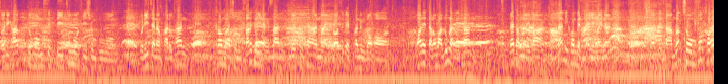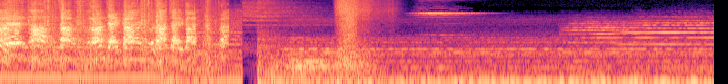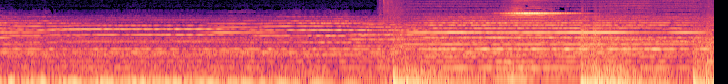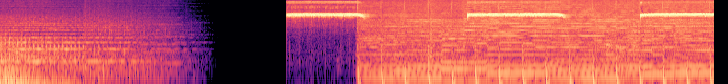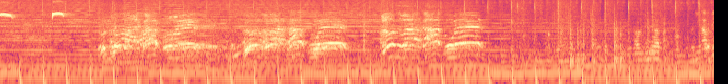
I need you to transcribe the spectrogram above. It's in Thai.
สวัสดีครับกับผมสิบตีที่โมทีชมพูวงศ์วันนี้จะนำพาทุกท่านเข้ามาชมสารคดีหนังสั้นโดยฝึกทหารใหม่รอ11พันหนึ่งรออว่าในแต่ละวันลูกหลานของท่านได้ทำอะไรบ้าง และมีความเปลี่ยนแปลงอย่างไรนั้นเชิญติดตามรับชมพวกเขาได้เลยครับดี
